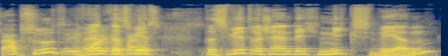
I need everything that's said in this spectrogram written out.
Absolut. Ich ja, das gerade wird, sagen, das wird wahrscheinlich nix werden.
